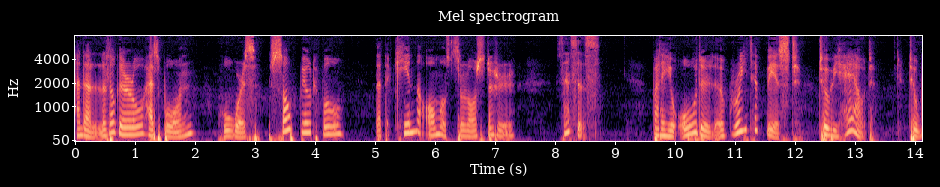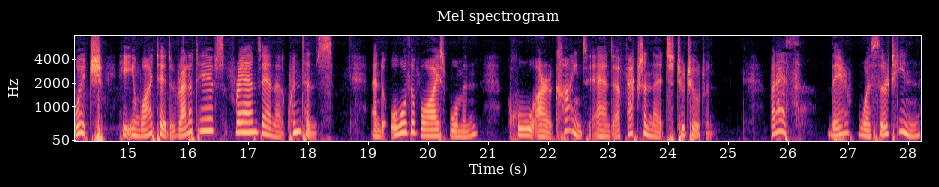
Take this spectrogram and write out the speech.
and a little girl has born who was so beautiful that the king almost lost her senses but he ordered a great feast to be held, to which he invited relatives, friends, and acquaintances, and all the wise women who are kind and affectionate to children. But as there were thirteen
